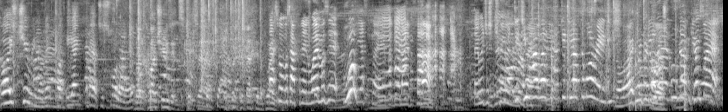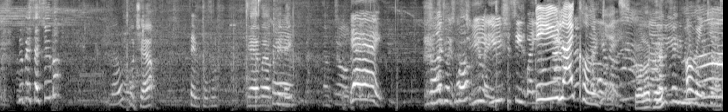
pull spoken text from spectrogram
Kai's chewing on it, but he ain't about to swallow it. No, Kai chews it and spits it out. And puts it back in the plate. That's what was happening. When was it? Not yesterday, but the night before that. They were just chewing. Did you have a? Did you have some orange? All right. You want a bit of Yeah. orange? Cool, Don't get wet. You want a bit of Satsuma? No. Watch out. Favoritism. Yeah, well, clearly. Yay! No, do you want some more? You, you should see the way Do you like oranges? Do I like who? Oranges.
